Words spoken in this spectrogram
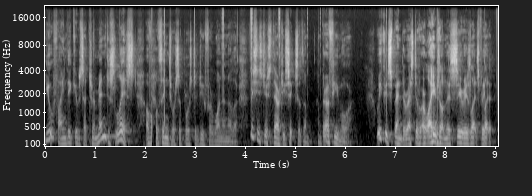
you'll find they give us a tremendous list of all things we're supposed to do for one another. This is just 36 of them. There are a few more. We could spend the rest of our lives on this series, let's face it.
